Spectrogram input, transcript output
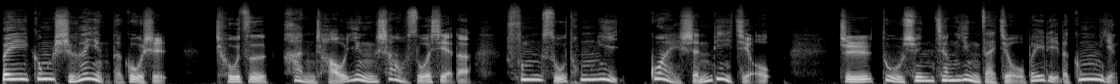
杯弓蛇影的故事。出自汉朝应绍所写的《风俗通义·怪神第九》，指杜轩将映在酒杯里的弓影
